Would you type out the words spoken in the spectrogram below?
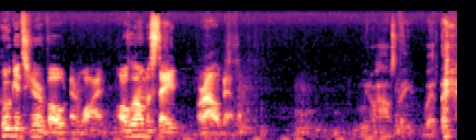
who gets your vote and why? Oklahoma State or Alabama? Know, Ohio State, but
